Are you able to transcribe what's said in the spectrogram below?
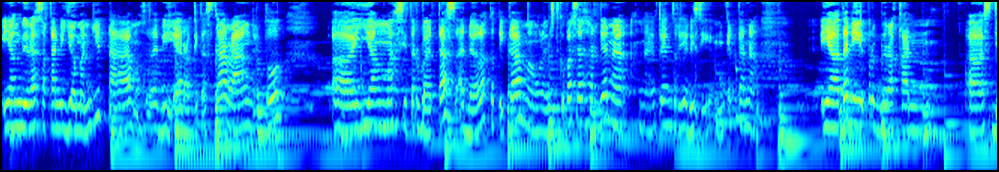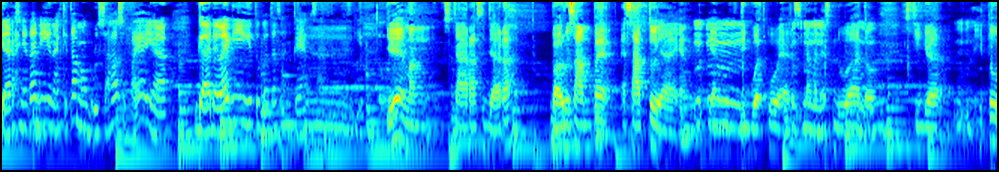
yang dirasakan di zaman kita maksudnya di era kita sekarang itu eh, yang masih terbatas adalah ketika mau lanjut ke pasar sarjana. Nah itu yang terjadi sih. Mungkin karena ya tadi pergerakan eh, sejarahnya tadi. Nah kita mau berusaha supaya ya gak ada lagi gitu batasan ke yang sana gitu. Jadi emang secara sejarah baru sampai S1 ya yang yang dibuat aware sedangkan S2 atau S3 itu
